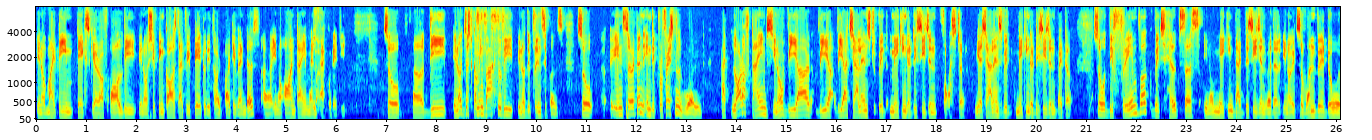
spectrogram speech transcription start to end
you know, my team takes care of all the you know shipping costs that we pay to the third-party vendors, uh, you know, on time and accurately. So uh, the you know just coming back to the you know the principles. So in certain in the professional world, a lot of times you know we are we are we are challenged with making a decision faster. We are challenged with making a decision better. So the framework which helps us you know making that decision whether you know it's a one way door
